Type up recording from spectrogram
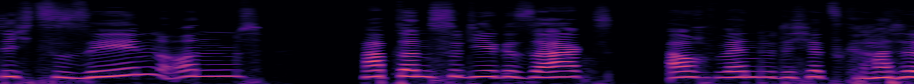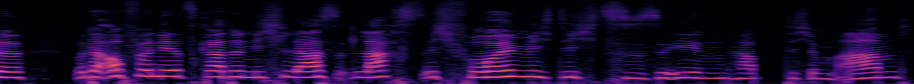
dich zu sehen und habe dann zu dir gesagt, auch wenn du dich jetzt gerade, oder auch wenn du jetzt gerade nicht lachst, ich freue mich, dich zu sehen, hab dich umarmt.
